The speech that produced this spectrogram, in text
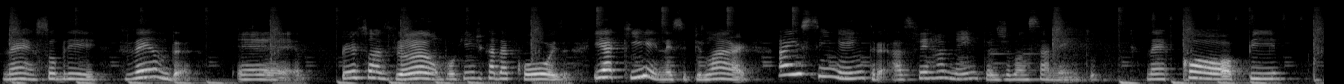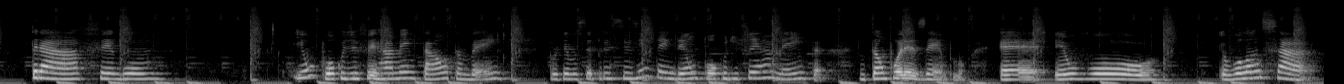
né? Sobre venda, é, persuasão, um pouquinho de cada coisa. E aqui nesse pilar Aí sim entra as ferramentas de lançamento, né? Copy, tráfego e um pouco de ferramental também, porque você precisa entender um pouco de ferramenta. Então, por exemplo, é, eu vou eu vou lançar,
